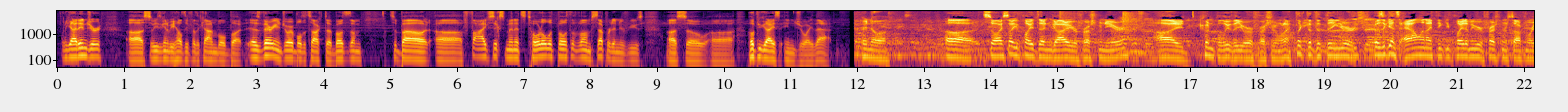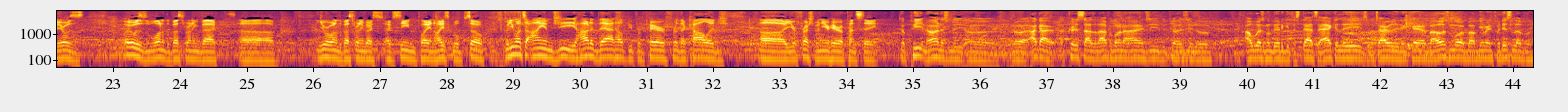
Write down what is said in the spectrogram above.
He got injured, uh, so he's going to be healthy for the Cotton Bowl. But it was very enjoyable to talk to both of them. It's about uh, five, six minutes total with both of them, separate interviews. Uh, so uh, hope you guys enjoy that. Hey Noah. Uh, so I saw you play Guyer your freshman year. I couldn't believe that you were a freshman. When I looked at the thing, you were, it was against Allen. I think you played him. You were freshman or sophomore year. It was it was one of the best running backs. Uh, you were one of the best running backs I've seen play in high school. So when you went to IMG, how did that help you prepare for the college uh, your freshman year here at Penn State? competing honestly. Uh, you know, I got criticized a lot for going to IMG because you know I wasn't gonna be able to get the stats or accolades, which I really didn't care about. It was more about getting ready for this level.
